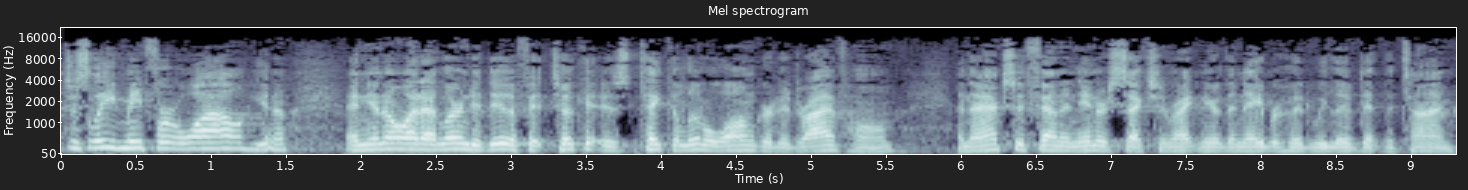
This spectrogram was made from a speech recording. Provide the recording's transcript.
just leave me for a while, you know. And you know what I learned to do if it took it is take a little longer to drive home. And I actually found an intersection right near the neighborhood we lived at the time.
